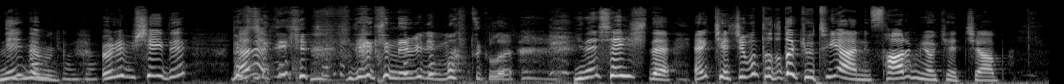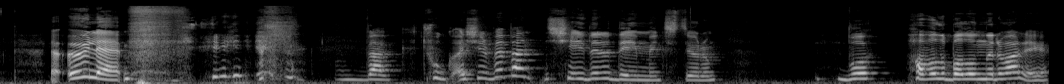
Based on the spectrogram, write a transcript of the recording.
Neydi mi? Öyle bir şeydi. Yani Belki ne bileyim mantıklı. Yine şey işte. Yani ketçapın tadı da kötü yani. Sarmıyor ketçap. Ya öyle. Bak çok aşırı ve ben şeylere değinmek istiyorum. Bu havalı balonları var ya.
